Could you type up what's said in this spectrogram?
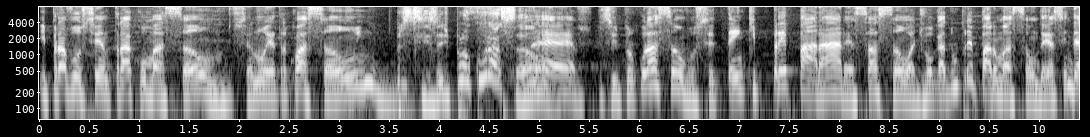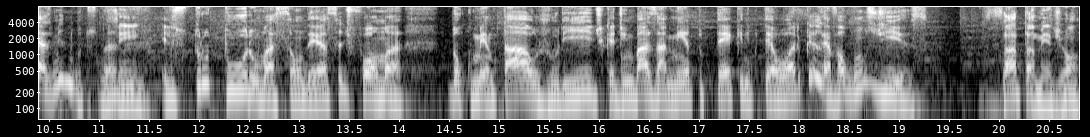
E para você entrar com uma ação, você não entra com ação em. Precisa de procuração. É, precisa de procuração. Você tem que preparar essa ação. O advogado não prepara uma ação dessa em 10 minutos, né? Sim. Ele estrutura uma ação dessa de forma documental, jurídica, de embasamento técnico, teórico, ele leva alguns dias. Exatamente, João.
